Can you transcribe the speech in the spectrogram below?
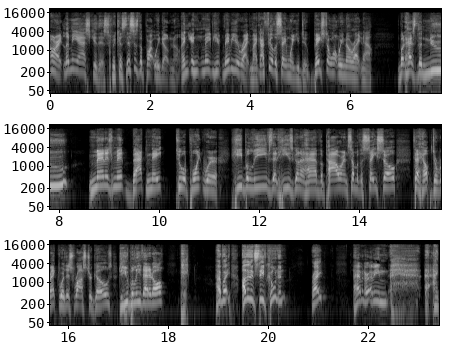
All right, let me ask you this because this is the part we don't know. And, and maybe, maybe you're right, Mike. I feel the same way you do based on what we know right now. But has the new management backed Nate to a point where he believes that he's going to have the power and some of the say so to help direct where this roster goes? Do you believe that at all? Have I, other than Steve Koonin, right? I haven't heard. I mean, I,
